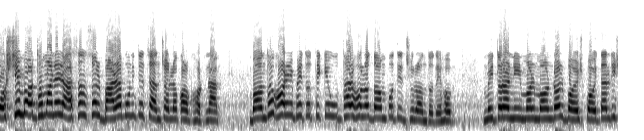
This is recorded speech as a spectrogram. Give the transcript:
পশ্চিম বর্ধমানের আসানসোল বারাবণীতে চাঞ্চল্যকর ঘটনা। বন্ধ ঘরের ভেতর থেকে উদ্ধার হলো দম্পতির ঝুলন্ত দেহ। মৃতরা নির্মল মণ্ডল, বয়স পঁয়তাল্লিশ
